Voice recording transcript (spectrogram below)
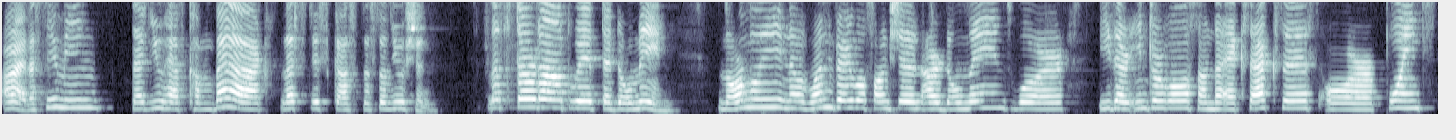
All right, assuming that you have come back, let's discuss the solution. Let's start out with the domain. Normally, in a one variable function, our domains were either intervals on the x-axis or points.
